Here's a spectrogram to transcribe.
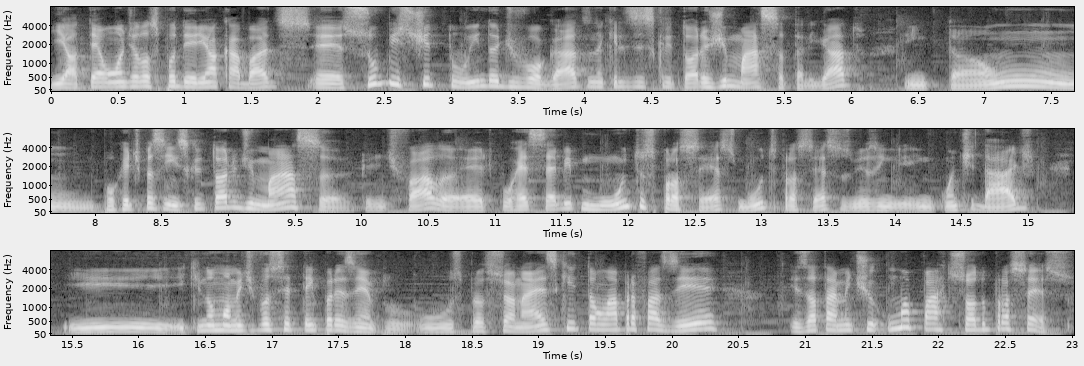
e até onde elas poderiam acabar é, substituindo advogados naqueles escritórios de massa, tá ligado? Então, porque tipo assim, escritório de massa que a gente fala é tipo recebe muitos processos, muitos processos mesmo em, em quantidade. E, e, que normalmente você tem, por exemplo, os profissionais que estão lá para fazer exatamente uma parte só do processo.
